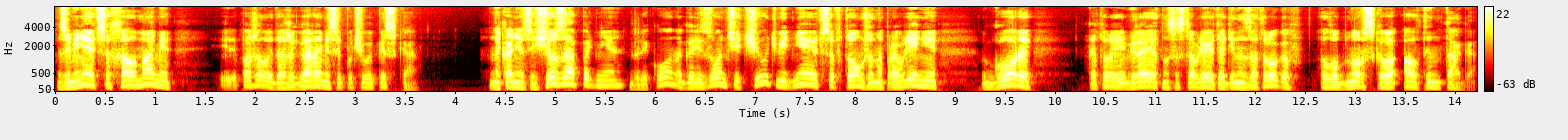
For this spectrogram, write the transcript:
заменяются холмами или, пожалуй, даже горами сыпучего песка. Наконец, еще западнее, далеко на горизонте, чуть виднеются в том же направлении горы, которые, вероятно, составляют один из отрогов Лобнорского Алтентага.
